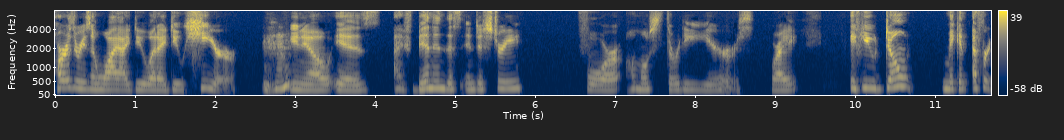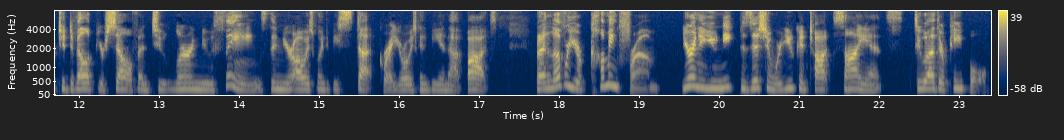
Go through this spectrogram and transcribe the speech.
Part of the reason why i do what i do here mm-hmm. you know is i've been in this industry for almost 30 years right? If you don't make an effort to develop yourself and to learn new things, then you're always going to be stuck, right? You're always going to be in that box. But I love where you're coming from. You're in a unique position where you can talk science to other people,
